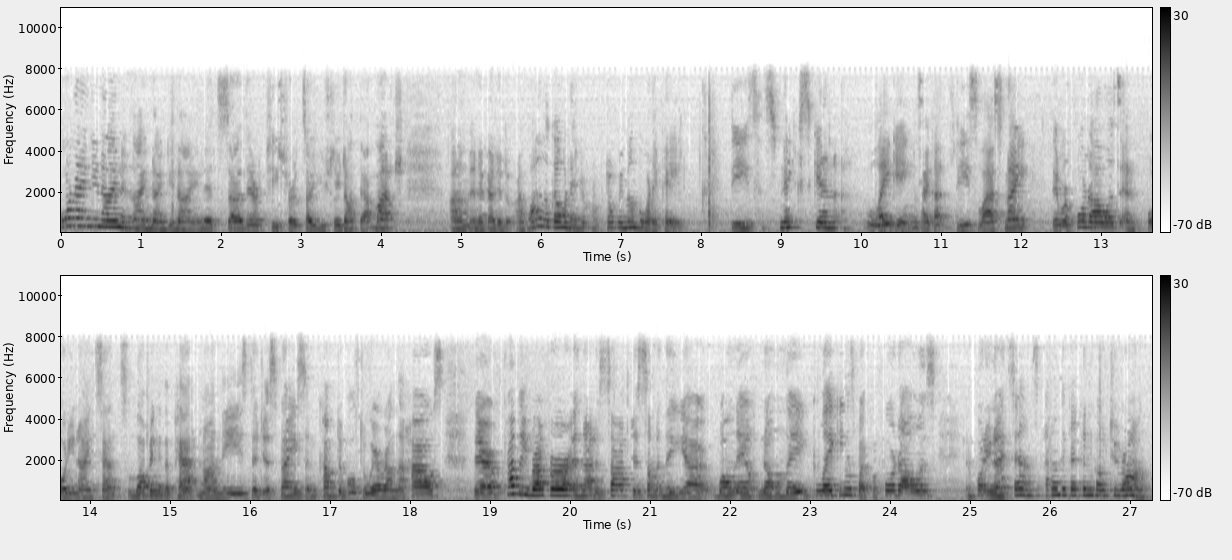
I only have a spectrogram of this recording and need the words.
$4.99 and $9.99. It's uh, their t-shirts are usually not that much. Um, and I got it a while ago and I don't, don't remember what I paid. These snakeskin leggings, I got these last night. They were $4.49. Loving the pattern on these. They're just nice and comfortable to wear around the house. They're probably rougher and not as soft as some of the uh, well-known leg leggings, but for $4.49, I don't think I can go too wrong.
